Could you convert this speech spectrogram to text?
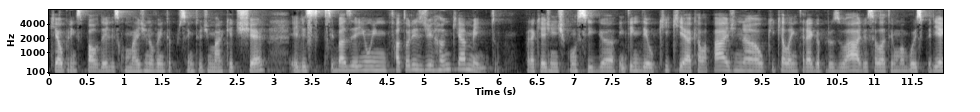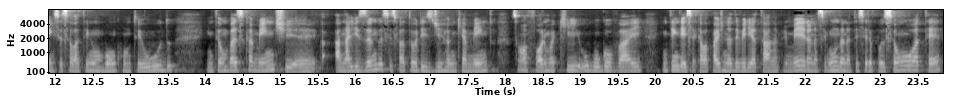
que é o principal deles, com mais de 90% de market share. Eles se baseiam em fatores de ranqueamento para que a gente consiga entender o que, que é aquela página, o que, que ela entrega para o usuário, se ela tem uma boa experiência, se ela tem um bom conteúdo. Então, basicamente, é, analisando esses fatores de ranqueamento, são a forma que o Google vai entender se aquela página deveria estar na primeira, na segunda, na terceira posição ou até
